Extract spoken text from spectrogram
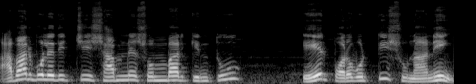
আবার বলে দিচ্ছি, সামনে সোমবার কিন্তু এর পরবর্তী শুনানি।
